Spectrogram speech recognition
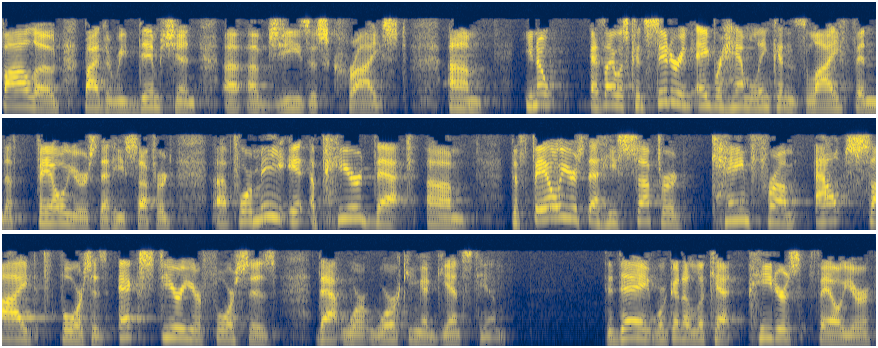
followed by the redemption uh, of Jesus Christ. Um, you know, as I was considering Abraham Lincoln's life and the failures that he suffered, uh, for me it appeared that um, the failures that he suffered came from outside forces, exterior forces that were working against him. Today, we're going to look at Peter's failure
